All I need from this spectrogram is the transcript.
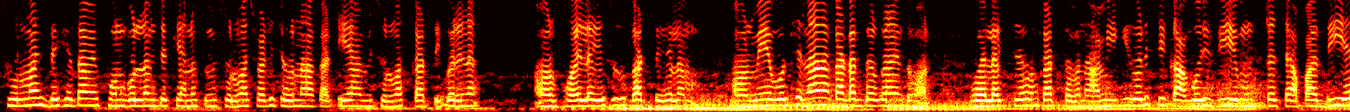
শোল মাছ দেখে তো আমি ফোন করলাম যে, কেন তুমি শোল মাছ পাঠিয়েছো? না কাটিয়ে আমি শোল মাছ কাটতেই পারি না। আমার ভয় লাগে শুধু কাটতে গেলাম। আমার মেয়ে বলছে, না না, কাটার দরকার নেই তোমার, ভয় লাগছে যখন কাটতে হবে না। আমি কী করেছি, কাগজ দিয়ে, মুখটা চাপা দিয়ে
